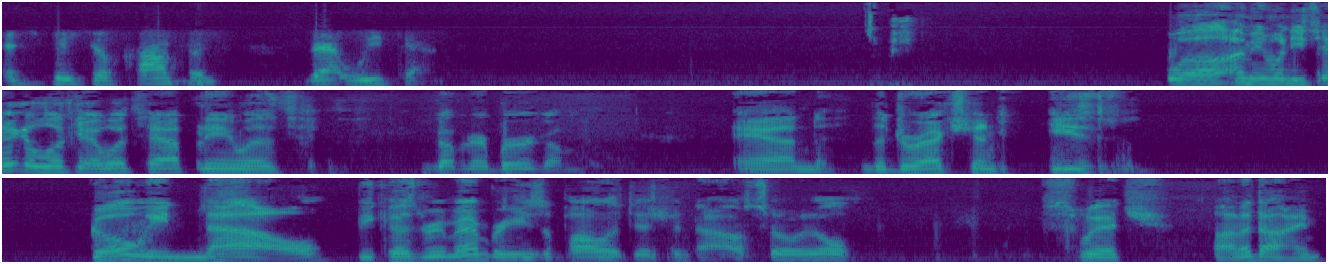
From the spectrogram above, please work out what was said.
educational conference that weekend. Well, I mean, when you take a look at what's happening with Governor Burgum and the direction he's going now, because remember, he's a politician now, so he'll switch on a dime.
